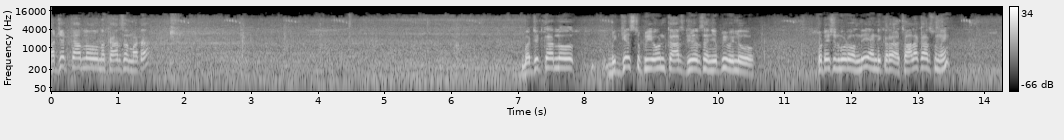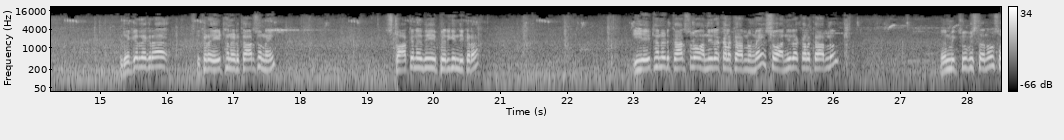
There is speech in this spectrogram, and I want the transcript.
బడ్జెట్ కార్లో ఉన్న కార్స్ అన్నమాట. బడ్జెట్ కార్లో biggest pre own cars dealers అని చెప్పి వీళ్ళు కొటేషన్ కూడా ఉంది. అండ్ ఇక్కడ చాలా కార్స్ ఉన్నాయి. దగ్గర దగ్గర ఇక్కడ ఎయిట్ హండ్రెడ్ కార్స్ ఉన్నాయి. స్టాక్ అనేది పెరిగింది ఇక్కడ. ఈ ఎయిట్ హండ్రెడ్ కార్స్లో అన్ని రకాల కార్లు ఉన్నాయి. సో అన్ని రకాల కార్లు నేను మీకు చూపిస్తాను. సో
